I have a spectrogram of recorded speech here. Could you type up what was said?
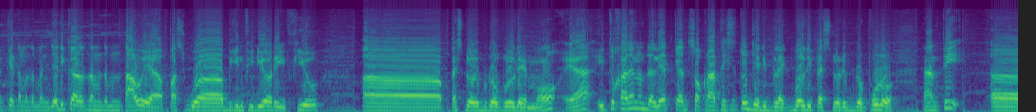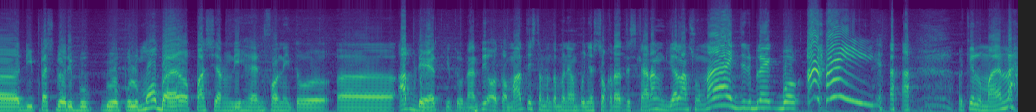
Oke teman-teman, jadi kalau teman-teman tahu ya, pas gue bikin video review uh, PES 2020 demo ya, itu kalian udah lihat kan Socrates itu jadi black ball di PES 2020. Nanti uh, di PES 2020 mobile pas yang di handphone itu uh, update gitu, nanti otomatis teman-teman yang punya Socrates sekarang dia langsung naik jadi black ball. Ahai! Oke lumayan lah.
